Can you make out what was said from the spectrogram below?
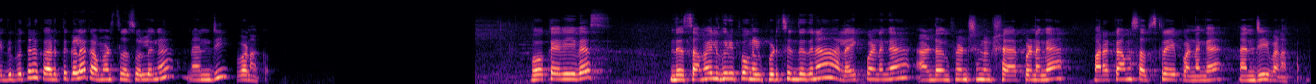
இது பற்றின கருத்துக்களை கமெண்ட்ஸில் சொல்லுங்கள் நன்றி வணக்கம். ஓகே வீவர்ஸ் இந்த சமையல் குறிப்பு உங்களுக்கு பிடிச்சிருந்ததுன்னா லைக் பண்ணுங்கள் அண்ட் உங்கள் ஃப்ரெண்ட்ஸுங்களுக்கு ஷேர் பண்ணுங்கள் மறக்காமல் சப்ஸ்கிரைப் பண்ணுங்கள் நன்றி வணக்கம்.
